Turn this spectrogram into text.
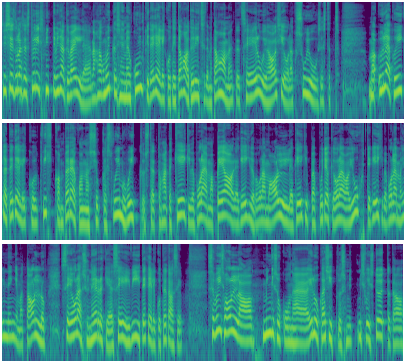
siis ei tule sellest tülist mitte midagi välja. Ja noh, nagu ma ütlesin, me kumbki tegelikult ei taha tülitseda, me tahame, et, et see elu ja asi oleks sujuv, sest et ma üle kõige tegelikult vihkan perekonnas niisugust võimuvõitlust, et noh, et keegi peab olema peal ja keegi peab olema all ja keegi peab kuidagi olema juht ja keegi peab olema ilmtingimata alluv. see ei ole sünergia, see ei vii tegelikult edasi. see võis olla mingisugune elukäsitlus, mis võis töötada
